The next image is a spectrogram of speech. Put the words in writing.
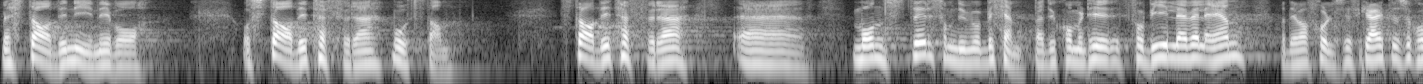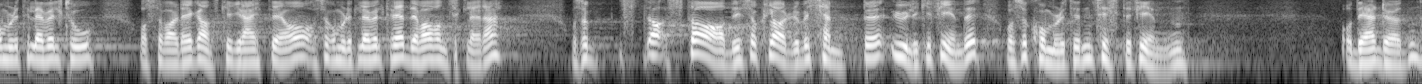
med stadig nye nivå og stadig tøffere motstand. Stadig tøffere eh, monster som du må bekjempe. Du kommer til, forbi level 1, og det var forholdsvis greit. og Så kommer du til level 2, og så var det ganske greit. det også, og Så kommer du til level 3, det var vanskeligere. Og så Stadig så klarer du å bekjempe ulike fiender, og så kommer du til den siste fienden. Og det er døden.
